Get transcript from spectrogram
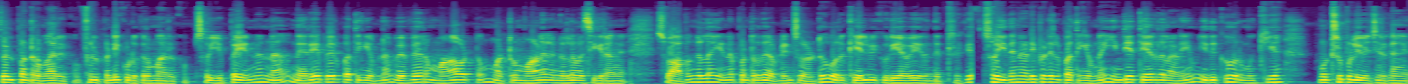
ஃபில் பண்ணுற மாதிரி இருக்கும். ஃபில் பண்ணி கொடுக்குற மாதிரி இருக்கும். ஸோ இப்போ என்னென்னா நிறைய பேர் பார்த்தீங்க அப்படின்னா வெவ்வேறு மாவட்டம் மற்றும் மாநிலங்களில் வசிக்கிறாங்க. ஸோ அவங்கெல்லாம் என்ன பண்ணுறது அப்படின்னு சொல்லிட்டு ஒரு கேள்விக்குறியாகவே இருந்துகிட்ருக்கு ஸோ இதன் அடிப்படையில் பார்த்திங்க அப்படின்னா இந்திய தேர்தல் ஆணையம் இதுக்கு ஒரு முக்கிய முற்றுப்புள்ளி வச்சுருக்காங்க.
